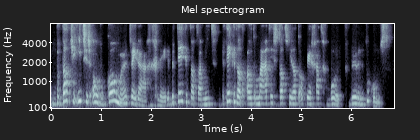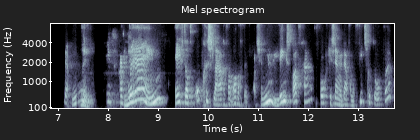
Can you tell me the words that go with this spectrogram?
Dat je iets is overkomen twee dagen geleden, betekent dat dan niet, betekent dat automatisch dat je dat ook weer gaat gebeuren in de toekomst? Ja. Nee. Maar het brein heeft dat opgeslagen van, oh wacht even, als je nu links afgaat, de vorige keer zijn we daar van de fiets getrokken,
